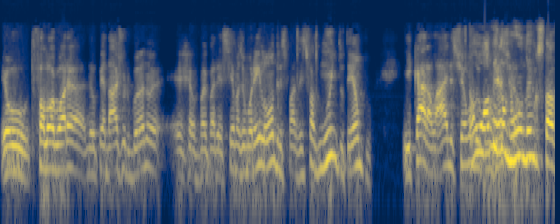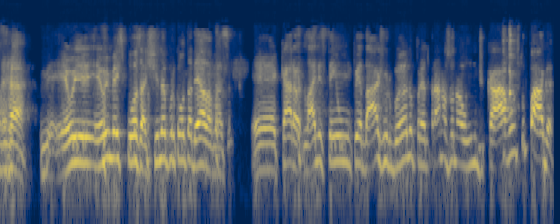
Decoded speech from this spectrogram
Eu, tu falou agora do pedágio urbano, é, vai parecer, mas eu morei em Londres, faz, isso faz muito tempo. E, cara, lá eles chamam. É um homem do mundo, hein, Gustavo? É, eu, e, eu e minha esposa, a China é por conta dela, mas, é, cara, lá eles têm um pedágio urbano para entrar na zona 1 de carro, tu paga.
